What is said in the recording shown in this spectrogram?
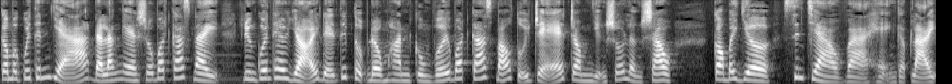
Cảm ơn quý thính giả đã lắng nghe số podcast này. Đừng quên theo dõi để tiếp tục đồng hành cùng với podcast Báo Tuổi Trẻ trong những số lần sau. Còn bây giờ, xin chào và hẹn gặp lại.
